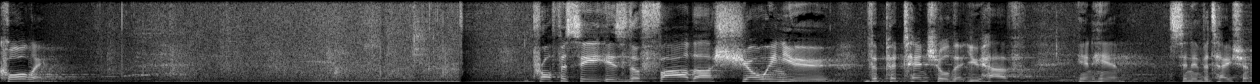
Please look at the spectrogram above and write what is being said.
calling. Prophecy is the Father showing you the potential that you have in Him. It's an invitation.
